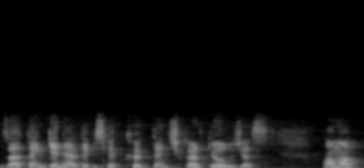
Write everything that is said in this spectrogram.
zaten genelde biz hep kökten çıkartıyor olacağız. Ama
